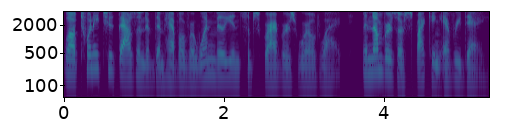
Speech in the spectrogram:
while 22,000 of them have over 1 million subscribers worldwide. The numbers are spiking every day.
